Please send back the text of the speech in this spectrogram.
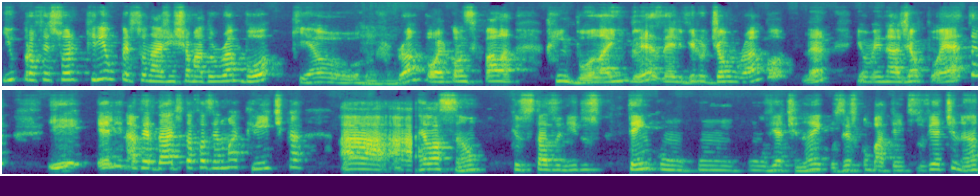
e o professor cria um personagem chamado Rambo, que é o uhum. Rambo, é como se fala Rimbaud lá em inglês, né? ele vira o John Rambo, né? em homenagem ao poeta, e ele, na verdade, está fazendo uma crítica à, à, relação que os Estados Unidos têm com, com, com o Vietnã e com os ex-combatentes do Vietnã.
